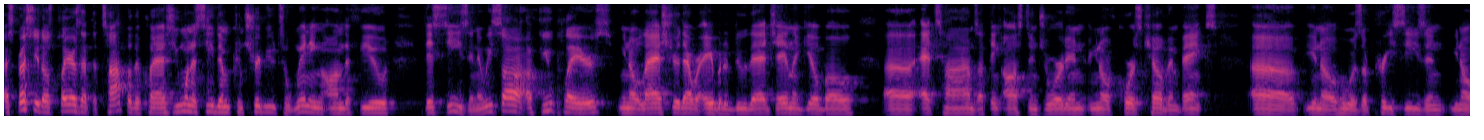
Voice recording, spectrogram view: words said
especially those players at the top of the class, you want to see them contribute to winning on the field this season. And we saw a few players, you know, last year that were able to do that. Jaylon Guilbeau uh, at times, I think Austin Jordan, you know, of course, Kelvin Banks. Uh, you know, who was a preseason, you know,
